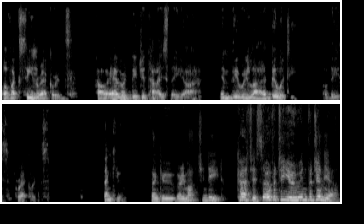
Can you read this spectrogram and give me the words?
of vaccine records, however digitized they are, and the reliability of these records. Thank you. Thank you very much indeed. Curtis, over to you in Virginia.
